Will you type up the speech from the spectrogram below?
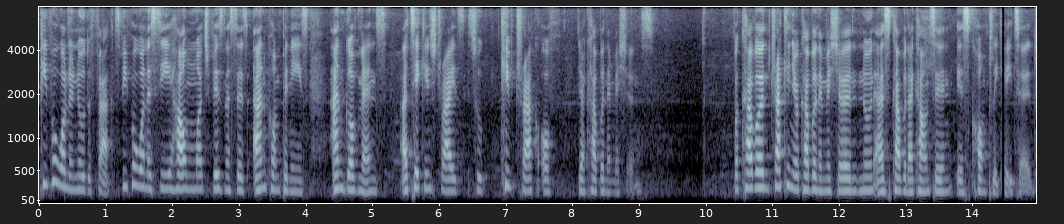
people want to know the facts. People want to see how much businesses and companies and governments are taking strides to keep track of their carbon emissions. But carbon, tracking your carbon emission, known as carbon accounting, is complicated.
